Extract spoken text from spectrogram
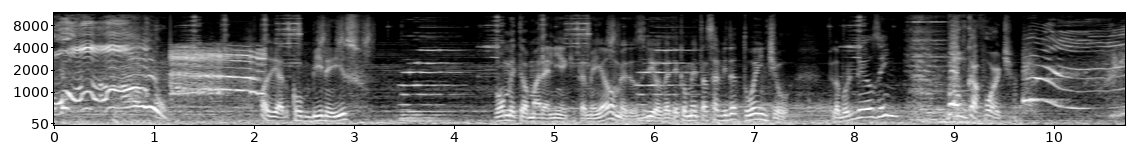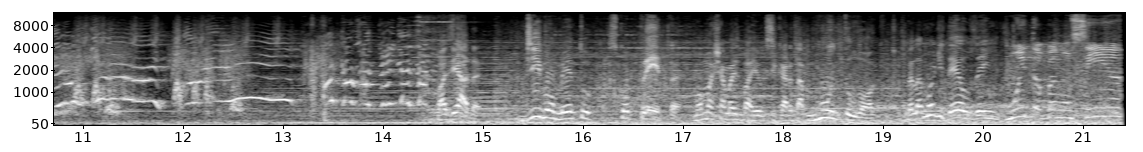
Uou! Rapaziada, combina isso. Vamos meter o amarelinho aqui também. Oh, meu Deus, Leon, vai ter que aumentar essa vida tua, hein, tio? Pelo amor de Deus, hein? Vamos ficar forte. Rapaziada, de momento, escopeta. Vamos achar mais barril, que esse cara tá muito louco. tio. Pelo amor de Deus, hein? Muita baguncinha.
